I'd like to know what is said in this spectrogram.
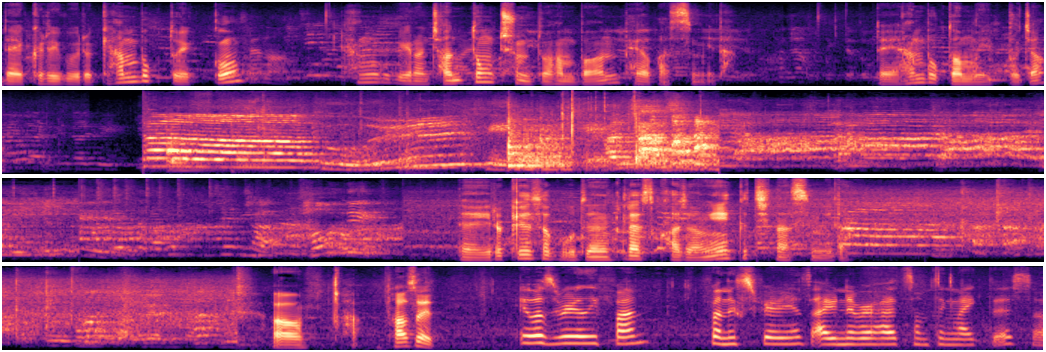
네, 그리고 이렇게 한복도 있고 한국의 이런 전통춤도 한번 배워봤습니다. 네, 한복 너무 이쁘죠? 하나, 둘, 셋, 넷. 앉아. 가운데 네, 이렇게 해서 모든 클래스 과정이 끝이 났습니다. 어, how's it? It was really fun, fun experience. I've never had something like this, so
